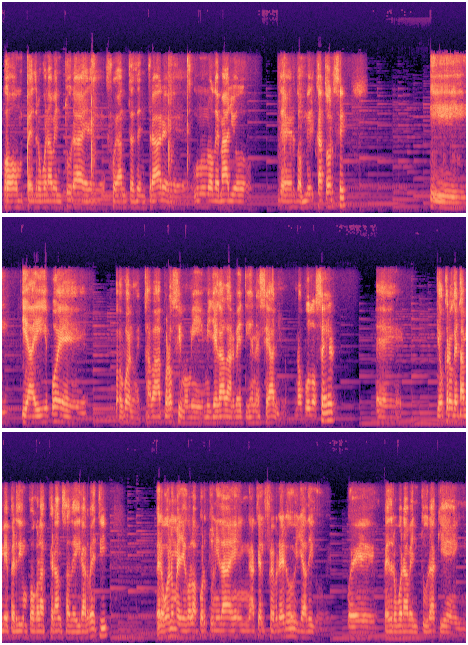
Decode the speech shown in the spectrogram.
con Pedro Buenaventura eh, fue antes de entrar, eh, un 1 de mayo del 2014. Y, ahí pues, pues bueno, estaba próximo mi, llegada al Betis en ese año. No, pudo ser. Eh, yo creo que también perdí un poco la esperanza de ir al Betis pero bueno, me llegó la oportunidad en aquel febrero y ya digo, fue Pedro Buenaventura quien,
